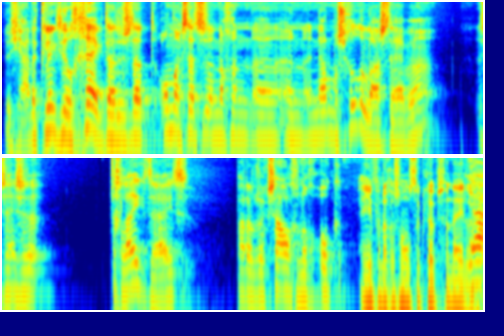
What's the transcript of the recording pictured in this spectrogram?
Dus ja, dat klinkt heel gek. Dat is dat, ondanks dat ze nog een, een enorme schuldenlast hebben, zijn ze tegelijkertijd, paradoxaal genoeg, ook Een van de gezondste clubs van Nederland.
